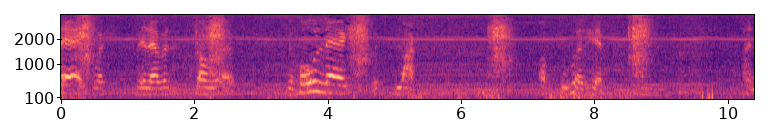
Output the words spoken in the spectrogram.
leg was wherever it stung her. The whole leg was black up to her hip. And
